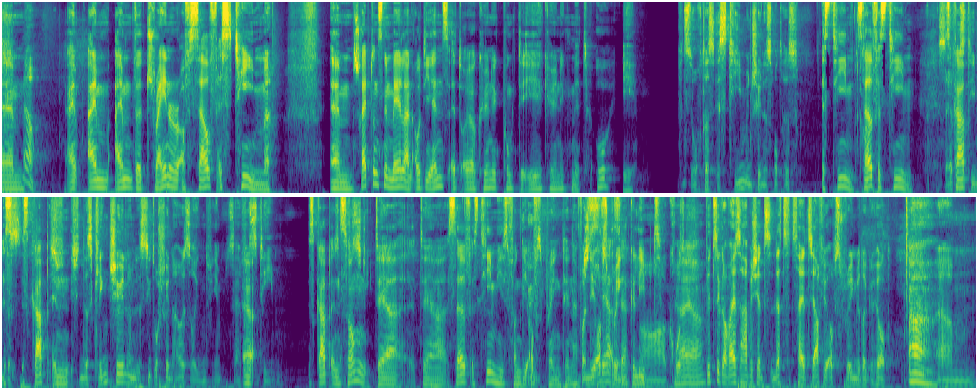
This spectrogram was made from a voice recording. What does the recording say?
Ähm, Ja. I'm, I'm, I'm the trainer of self-esteem. Ähm, schreibt uns eine Mail an audienz.euerkönig.de, König mit OE. Findest du auch, dass Esteem ein schönes Wort ist? Esteem, Self-Esteem. Es gab, Self-Esteem, es, es gab Ich, in, ich finde, das klingt schön und es sieht auch schön aus irgendwie. Self-Esteem. es gab einen Song, der, der Self-Esteem hieß von The Offspring. Den habe Von ich The sehr, Offspring. sehr geliebt. Ah. Ja, ja. Witzigerweise habe ich jetzt in letzter Zeit sehr viel Offspring wieder gehört. Ah, Ähm,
